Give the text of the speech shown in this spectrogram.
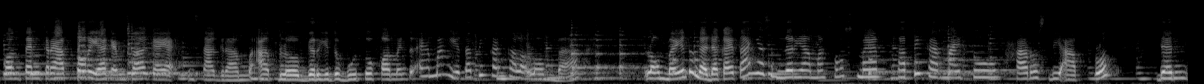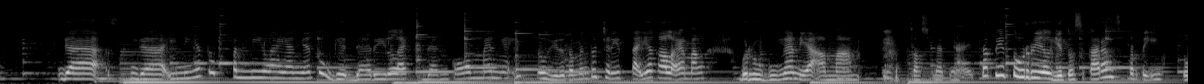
konten kreator ya kayak misalnya kayak Instagram ah, blogger gitu butuh komen tuh emang ya tapi kan kalau lomba lombanya tuh nggak ada kaitannya sebenarnya sama sosmed. Tapi karena itu harus diupload dan nggak nggak ininya tuh penilaiannya tuh dari like dan komennya itu gitu. Temen tuh cerita ya kalau emang berhubungan ya sama sosmednya. Tapi itu real gitu sekarang seperti itu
